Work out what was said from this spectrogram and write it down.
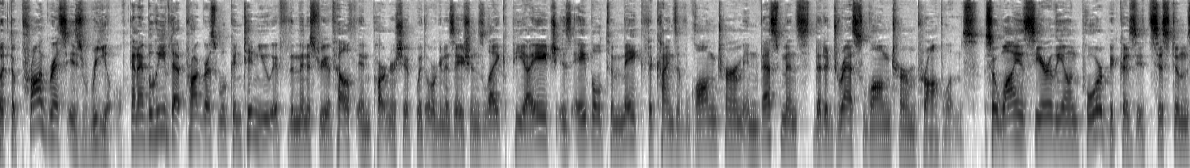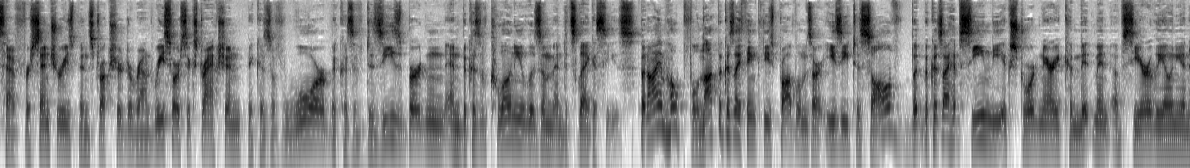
but the progress is real. And I believe that progress will continue if the Ministry of Health, in partnership with organizations like PIH, is able to make the kinds of long term investments that address long term problems. So, why is Sierra Leone poor? Because its systems have for centuries been structured around resource extraction, because of war, because of disease burden, and because of colonialism and its legacies. But I am hopeful, not because I think these problems are easy to solve, but because I have seen the extraordinary commitment of Sierra Leonean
